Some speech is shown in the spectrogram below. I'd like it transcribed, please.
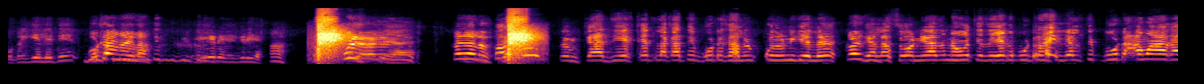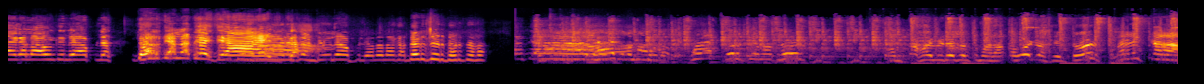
कुठे गेले ते? बुटा आणायला इकडे ये, इकडे ये. हा. काय झालं? तुमच्या आधी एकच लका ते बूट घालून पळून गेलं? काय त्याला सोन्याचं नव्हतं त्याचं एक बूट राहिलेलं. ते बूट मागायला लावून दिले आपल्या? धर त्याला द्यायचे आईचा. आपल्याला लागा. धड धड धड त्याला. आमचा हा व्हिडिओ जर तुम्हाला आवडला असेल तर लाईक करा.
